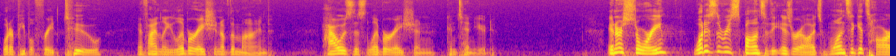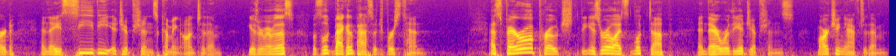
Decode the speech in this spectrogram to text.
what are people freed to? And finally, liberation of the mind. How is this liberation continued? In our story, what is the response of the Israelites once it gets hard and they see the Egyptians coming onto them? You guys remember this? Let's look back at the passage, verse 10. As Pharaoh approached, the Israelites looked up and there were the Egyptians marching after them.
